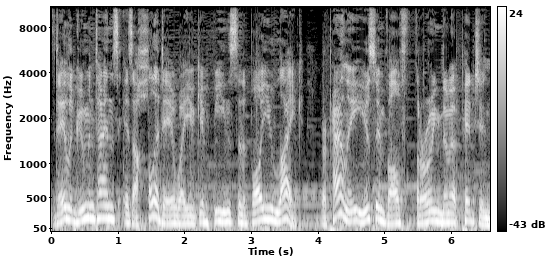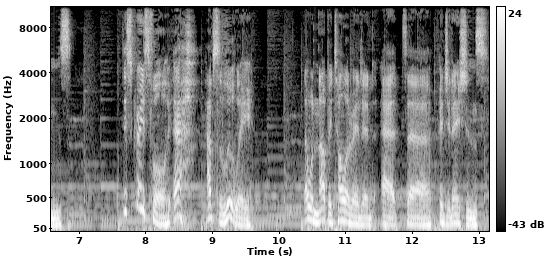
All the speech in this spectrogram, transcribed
Today, Legumentines is a holiday where you give beans to the boy you like, but apparently it used to involve throwing them at pigeons. Disgraceful, yeah, absolutely. That would not be tolerated at uh, Pigeonations.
